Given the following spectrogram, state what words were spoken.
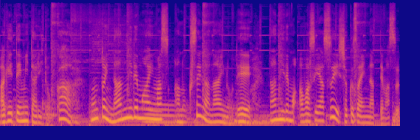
揚揚げてみたりとか本当に何にでも合います。あの癖がないので、はい何にでも合わせやすい食材になってます。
